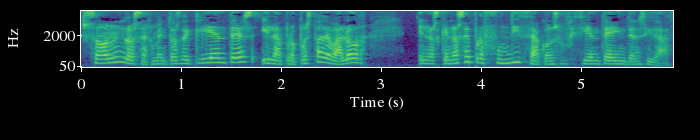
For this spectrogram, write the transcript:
son los segmentos de clientes y la propuesta de valor, en los que no se profundiza con suficiente intensidad.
